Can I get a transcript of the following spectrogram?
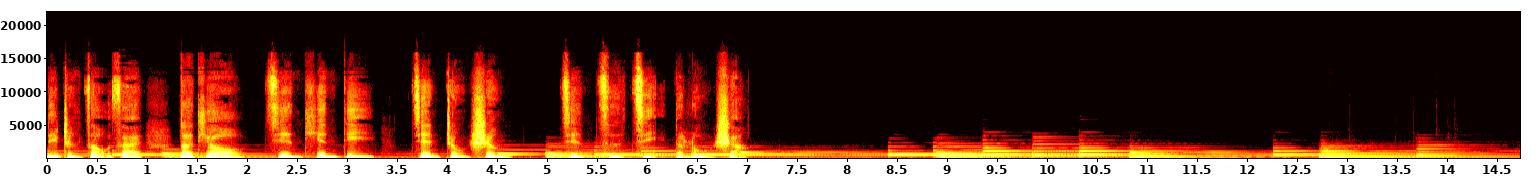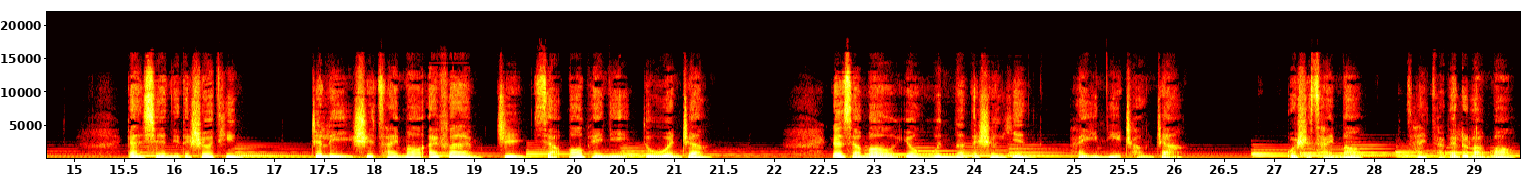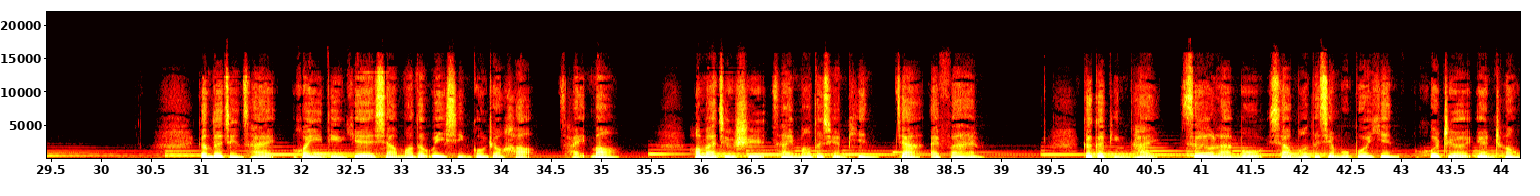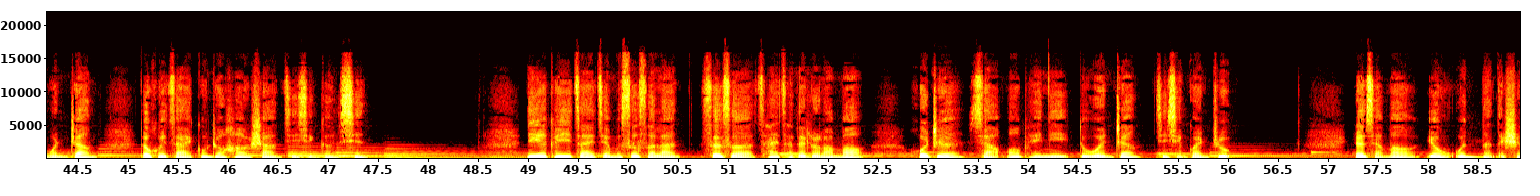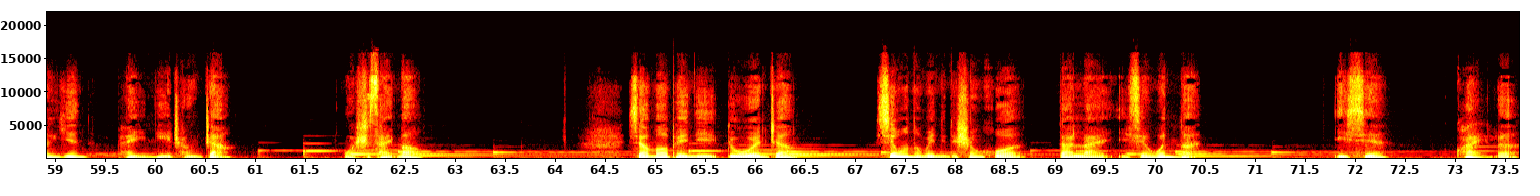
你正走在那条见天地、见众生、见自己的路上。感谢你的收听，这里是菜猫 FM 之小猫陪你读文章，让小猫用温暖的声音陪你成长。我是菜猫，菜菜的流浪猫。更多精彩，欢迎订阅小猫的微信公众号“菜猫”，号码就是“菜猫”的全拼加 FM。各个平台所有栏目小猫的节目播音或者原创文章，都会在公众号上进行更新。你也可以在节目搜索栏搜索“菜菜的流浪猫”或者“小猫陪你读文章”进行关注，让小猫用温暖的声音陪你成长。我是菜猫，小猫陪你读文章，希望能为你的生活带来一些温暖，一些快乐。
